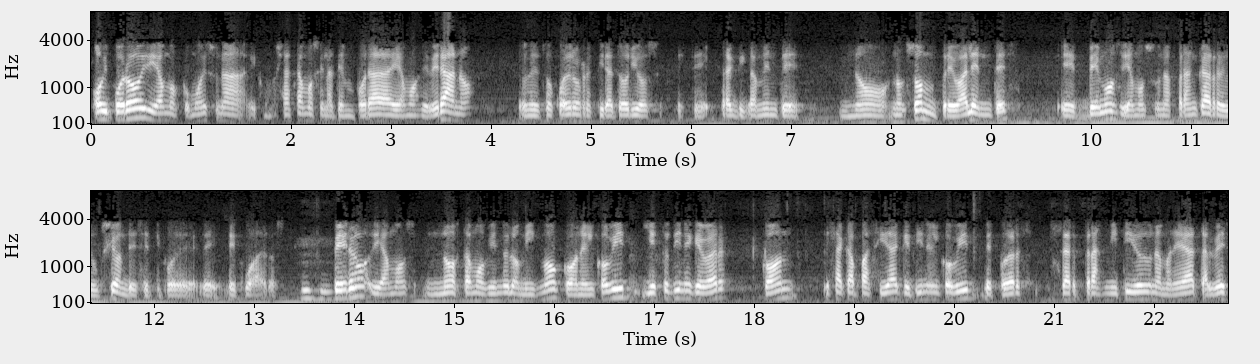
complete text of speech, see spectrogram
hoy por hoy, digamos, como es una, como ya estamos en la temporada, digamos, de verano, donde estos cuadros respiratorios este, prácticamente no, no son prevalentes, eh, vemos, digamos, una franca reducción de ese tipo de, cuadros. Pero, digamos, no estamos viendo lo mismo con el COVID y esto tiene que ver con esa capacidad que tiene el COVID de poder ser transmitido de una manera tal vez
